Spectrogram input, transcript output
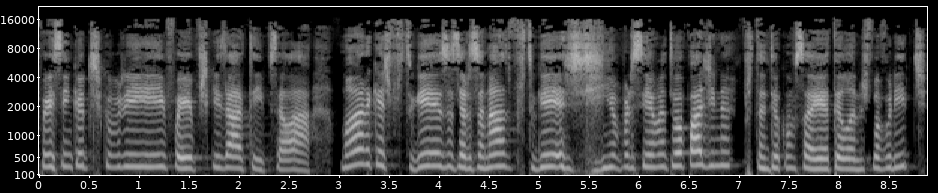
Foi assim que eu descobri, foi a pesquisar, tipo, sei lá, marcas portuguesas, artesanato português, e aparecia-me a tua página. Portanto, eu comecei a tê-la nos favoritos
